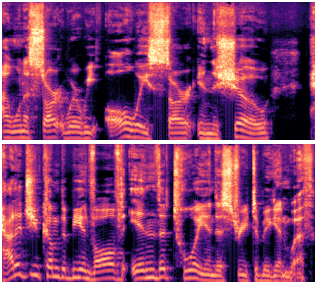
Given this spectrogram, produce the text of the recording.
I want to start where we always start in the show. How did you come to be involved in the toy industry to begin with?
